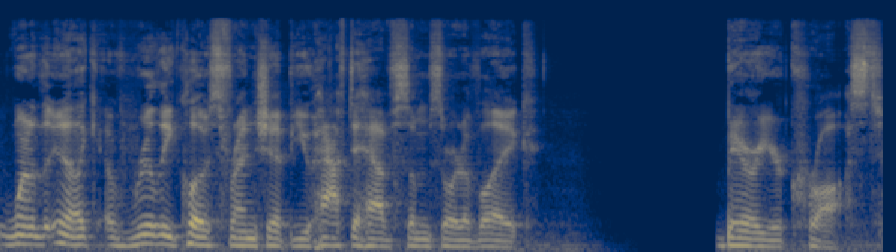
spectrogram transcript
one of the you know like a really close friendship. You have to have some sort of like barrier crossed.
